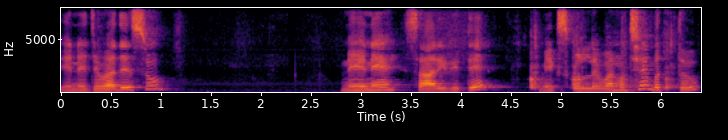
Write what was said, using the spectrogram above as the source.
એને જવા દેશું. ને એને સારી રીતે મિક્સ કરી લેવાનું છે બધું.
